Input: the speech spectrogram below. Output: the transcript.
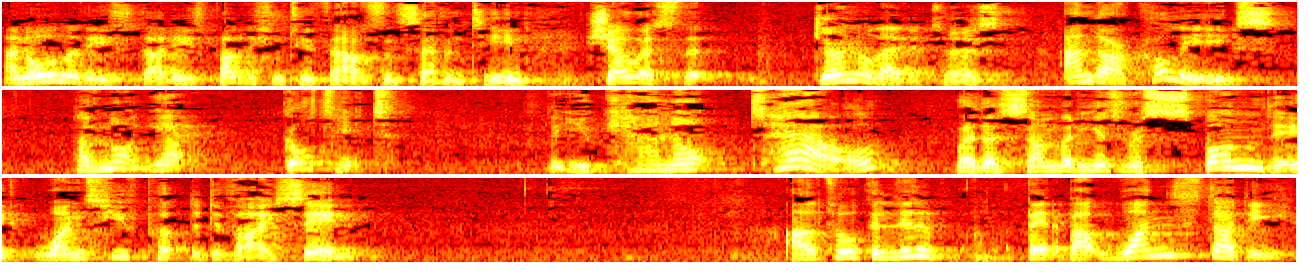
And all of these studies, published in 2017, show us that journal editors and our colleagues have not yet got it. That you cannot tell whether somebody has responded once you've put the device in. I'll talk a little bit about one study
